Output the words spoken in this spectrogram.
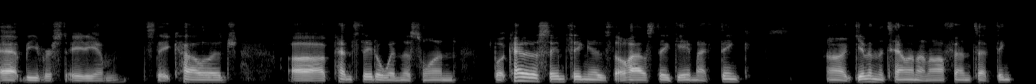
at Beaver Stadium, State College. Uh, Penn State will win this one, but kind of the same thing as the Ohio State game. I think, uh, given the talent on offense, I think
